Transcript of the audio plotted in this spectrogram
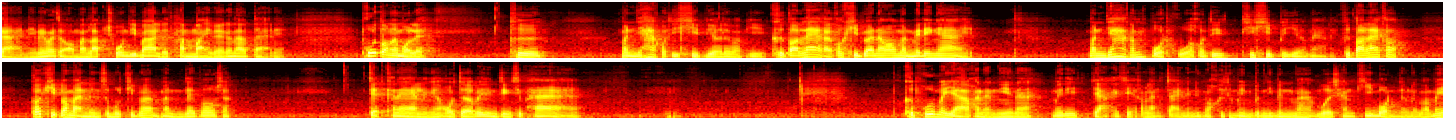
การเนี่ยไม่ว่าจะออกมารับช่วงที่บ้านหรือทำใหม่เลยก็แล้วแต่เนี่ยพูดตรงกันหมดเลย คือมันยากกว่าที่คิดเยอะเลยว่ะพี่ คือตอนแรกอะก็คิดว่านะว่ามันไม่ได้ง่าย มันยากแล้วมันปวดหัวคนที่ที่คิดไปเยอะมากเลย คือตอนแรกก็ ก็คิดประมาณหนึ่งสมมติคิดว่ามันเลเวลสักเจ็ดคะแนนอะไรเงี้ยโหเจอไปจริงๆสิบห้าคือพูดมายาวขนาดนี้นะ ไม่ได้อยากให้เสียกำลังใจนะที่บอกเฮ้ยทำไมวันนี้มันมาเวอร์ชั่นขี้บ่นอย่างไรวะไม่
